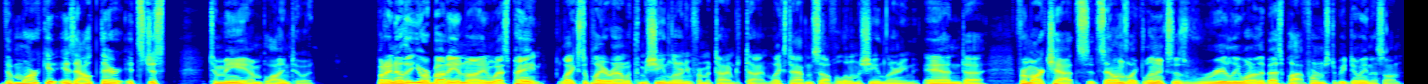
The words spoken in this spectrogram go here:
The market is out there. It's just, to me, I'm blind to it. But I know that your buddy and mine, Wes Payne, likes to play around with the machine learning from a time to time, likes to have himself a little machine learning. And uh, from our chats, it sounds like Linux is really one of the best platforms to be doing this on.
